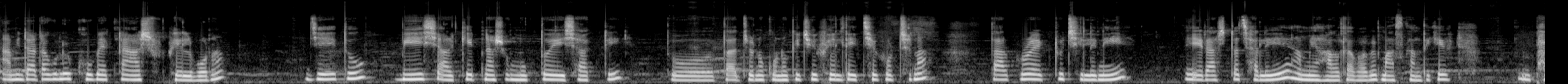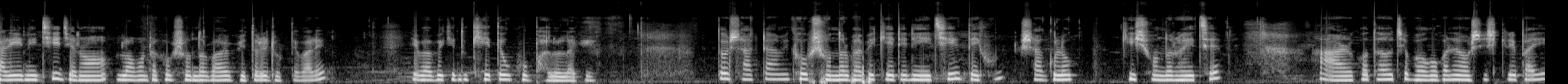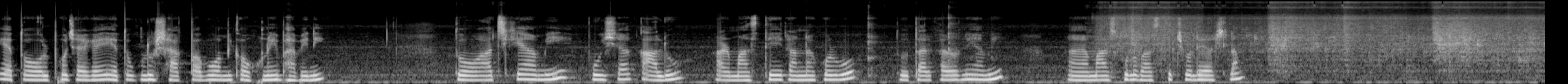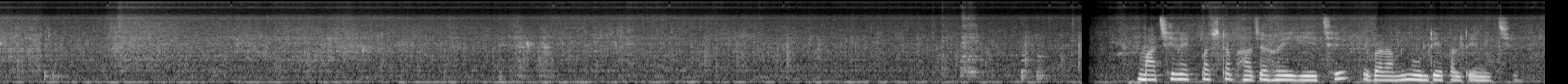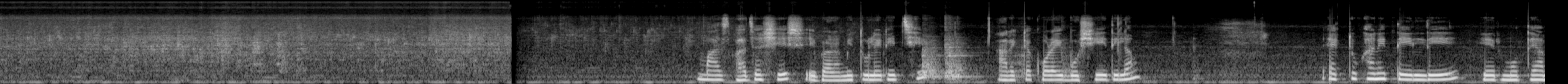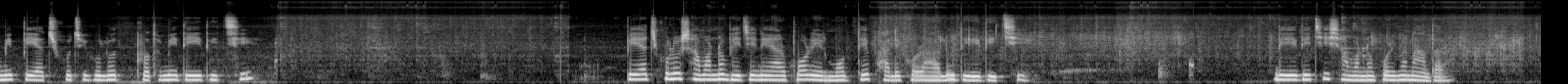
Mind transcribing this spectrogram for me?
আমি ডাটাগুলোর খুব একটা আঁশ ফেলব না। যেহেতু বিষ আর কীটনাশক মুক্ত এই শাকটি, তো তার জন্য কোনো কিছুই ফেলতে ইচ্ছে করছে না। তারপরে একটু ছিলে নিয়ে এই রাসটা ছালিয়ে আমি হালকাভাবে মাঝখান থেকে ফাড়িয়ে নিচ্ছি যেন লবণটা খুব সুন্দরভাবে ভেতরে ঢুকতে পারে। এভাবে কিন্তু খেতেও খুব ভালো লাগে। তো শাকটা আমি খুব সুন্দরভাবে কেটে নিয়েছি। দেখুন, শাকগুলো কি সুন্দর হয়েছে। আর কথা হচ্ছে ভগবানের অশেষ কৃপায় এত অল্প জায়গায় এতগুলো শাক পাবো আমি কখনোই ভাবিনি। তো আজকে আমি পুঁই শাক, আলু আর মাছ দিয়ে রান্না করব। তো তার কারণে আমি মাছগুলো ভাজতে চলে আসলাম। মাছের এক পাশটা ভাজা হয়ে গিয়েছে, এবার আমি উল্টে পাল্টে নিচ্ছি। মাছ ভাজা শেষ, এবার আমি তুলে নিচ্ছি। আরেকটা কড়াই বসিয়ে দিলাম। একটুখানি তেল দিয়ে এর মধ্যে আমি পেঁয়াজ কুচিগুলো প্রথমে দিয়ে দিচ্ছি। পেঁয়াজগুলো সামান্য ভেজে নেওয়ার পর এর মধ্যে ফালি করা আলু দিয়ে দিচ্ছি। দিয়ে দিচ্ছি সামান্য পরিমাণ আদা।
